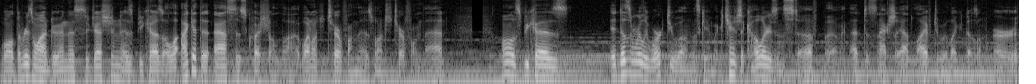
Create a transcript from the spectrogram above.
well, the reason why I'm doing this suggestion is because I get to ask this question a lot. Why don't you terraform this? Why don't you terraform that? Well, it's because it doesn't really work too well in this game. I can change the colors and stuff, but I mean that doesn't actually add life to it like it does on Earth.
